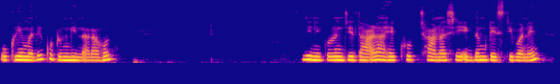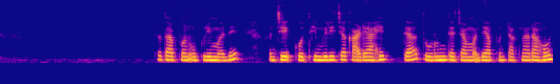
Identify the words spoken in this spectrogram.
उकळीमध्ये कुटून घेणार आहोत. जेणेकरून जी डाळ आहे खूप छान अशी एकदम टेस्टी बनेल. तर आपण उकळीमध्ये जे कोथिंबिरीच्या काड्या आहेत त्या तोडून त्याच्यामध्ये आपण टाकणार आहोत.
